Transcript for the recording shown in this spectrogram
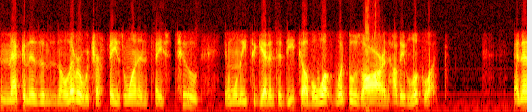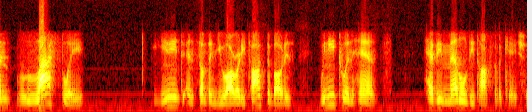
mechanisms in the liver, which are phase one and phase two, and we'll need to get into detail about what, what those are and how they look like. And then lastly, you need, and something you already talked about, is we need to enhance heavy metal detoxification.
